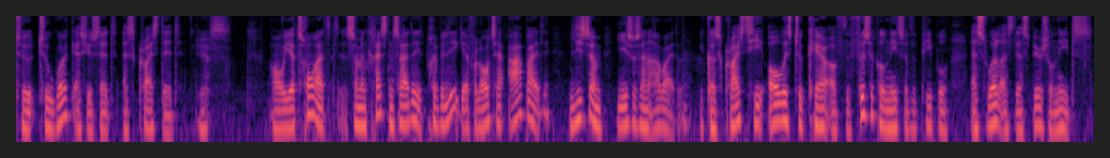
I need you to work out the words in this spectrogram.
to, to work, as you said, as Christ did. Yes. Og jeg tror, at som en kristen, så er det et privilegie at få lov til at arbejde, ligesom Jesus han arbejdede. Because Christ, he always took care of the physical needs of the people as well as their spiritual needs.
